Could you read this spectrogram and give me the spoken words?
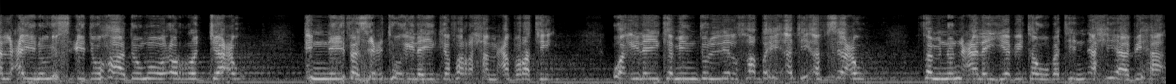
العين يسعدها دموع الرجع. إني فزعت إليك فارحم عبرتي وإليك من ذل الخطيئة أفزع. فامن علي بتوبة أحيا بها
